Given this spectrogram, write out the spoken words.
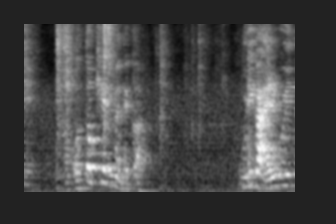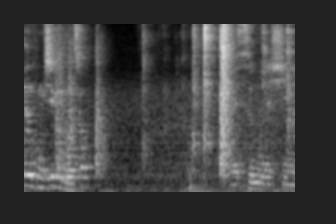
예. 어떻게 해주면 될까? 우리가 알고 있는 공식은 뭐죠? S분의 C는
